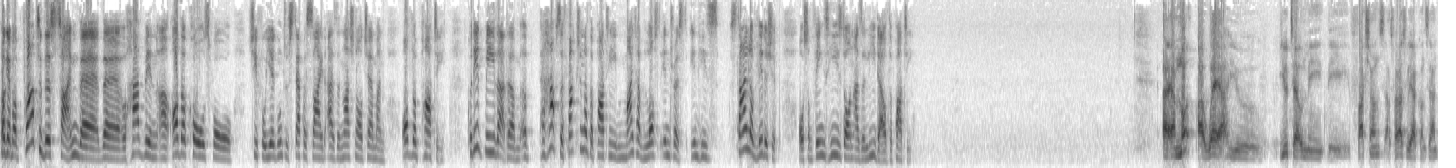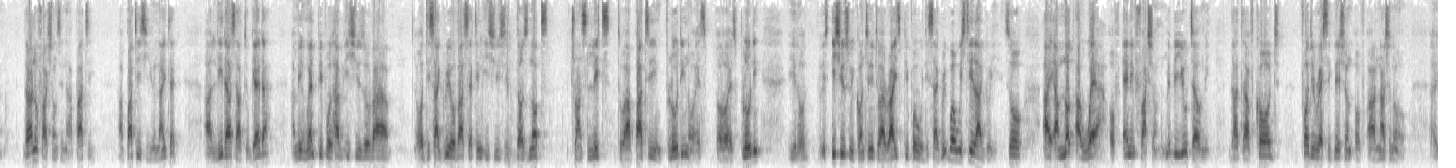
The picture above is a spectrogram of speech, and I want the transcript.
Okay, but prior to this time, there, there have been uh, other calls for Chief Oyegun to step aside as the national chairman of the party. Could it be that um, uh, perhaps a faction of the party might have lost interest in his style of leadership or some things he's done as a leader of the party? I am not aware. You, you tell me the factions, as far as we are concerned, there are no factions in our party. Our party is united. Our leaders are together. I mean, when people have issues over or disagree over certain issues, it does not translate to our party imploding or, or exploding. You know, issues will continue to arise. People will disagree, but we still agree. So I am not aware of any faction. Maybe you tell me that have called for the resignation of our national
